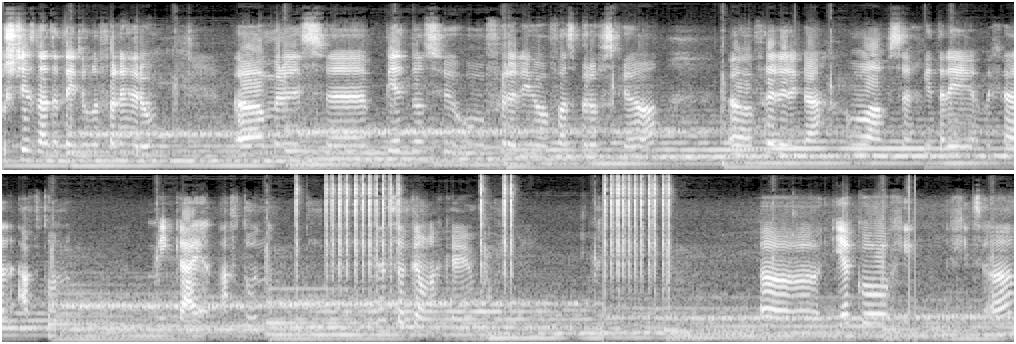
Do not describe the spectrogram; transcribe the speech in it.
určitě znáte tady tuhle funny hru. Jmenuje se Pět nocí u Freddyho Fazberovského. Frederika, omlouvám se, je tady Michal Afton. Mikael Afton. Ten je celkem lehký. Uh, jako chy, chyca.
